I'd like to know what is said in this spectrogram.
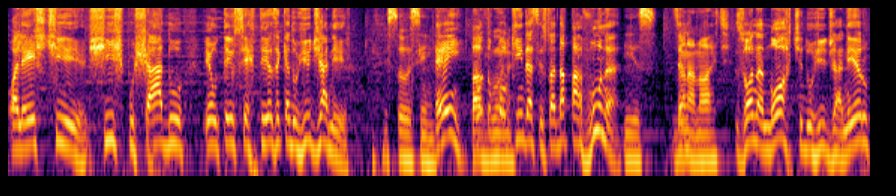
Olha, este X puxado, eu tenho certeza que é do Rio de Janeiro. Sou sim. Hein? Conta um pouquinho dessa história da Pavuna. Isso. Zona Norte. Zona Norte do Rio de Janeiro.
